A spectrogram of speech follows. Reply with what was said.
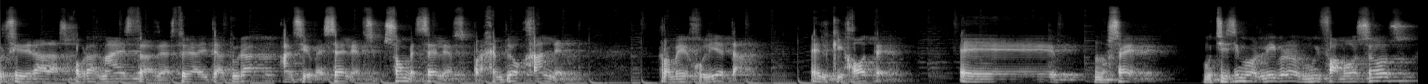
consideradas obras maestras de la historia de la literatura han sido bestsellers, son bestsellers, por ejemplo Hamlet, Romeo y Julieta, El Quijote, eh, no sé, muchísimos libros muy famosos,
